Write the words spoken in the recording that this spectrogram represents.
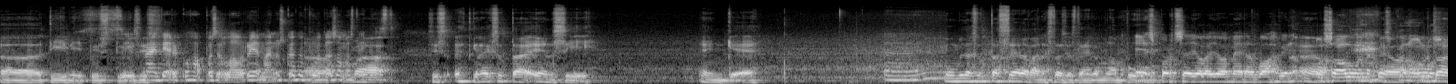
ö, tiimiä pystyyn. Siis, mä en tiedä, kun Happosen Lauri ja mä en usko, että me puhutaan samasta mä. Siis hetkinen, eikö se ole tää NC? NG? Mun pitäisi ottaa selvää näistä asioista, kuin me ollaan puhunut. Esports ei ole jo meidän vahvin Joo. osa-alueemme koskaan Joo, ollut. Mutta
